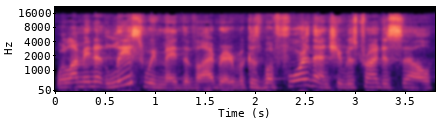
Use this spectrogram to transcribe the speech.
well, I mean, at least we made the vibrator because before then she was trying to sell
